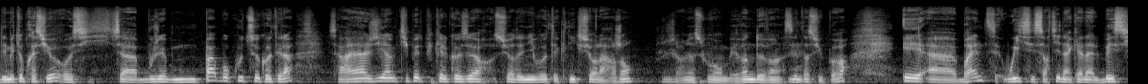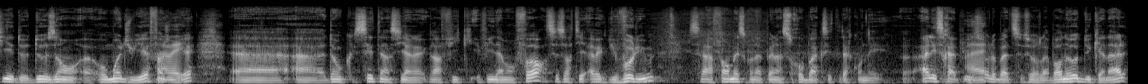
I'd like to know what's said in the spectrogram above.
des métaux précieux aussi. Ça bougeait pas beaucoup de ce côté-là. Ça réagit un petit peu depuis quelques heures sur des niveaux techniques sur l'argent. J'y reviens souvent, mais 22-20, c'est Mm. un support. Et euh, Brent, oui, c'est sorti d'un canal baissier de deux ans euh, au mois de juillet, fin Ah juillet. Euh, donc c'est un signal graphique évidemment fort. C'est sorti avec du volume. Ça a formé ce qu'on appelle un throwback, c'est-à-dire qu'on est allé se réappuyer Ouais. sur, le bas sur la borne haute du canal.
